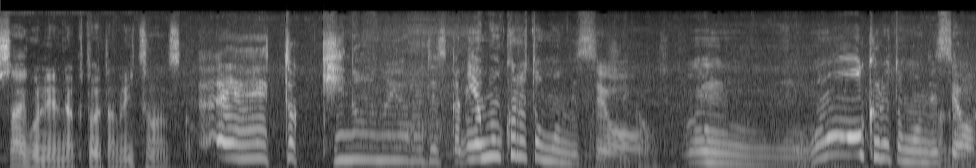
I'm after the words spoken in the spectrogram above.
最後に連絡取れたのいつなんですか？えー、っと昨日の夜ですか？いやもう来ると思うんですよ。うんもう来ると思うんですよ。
